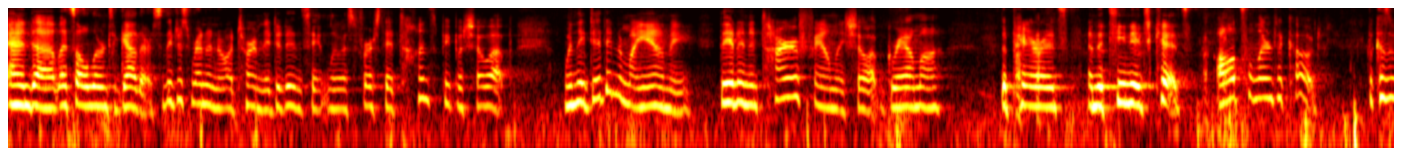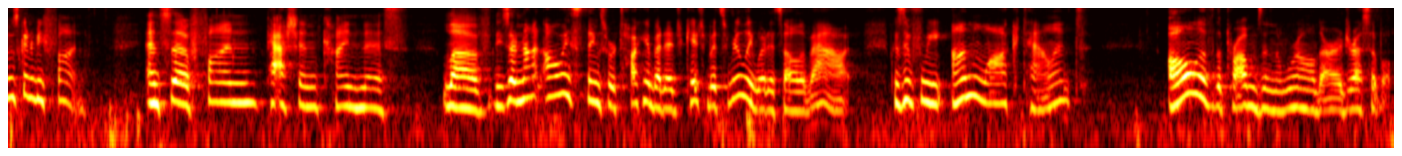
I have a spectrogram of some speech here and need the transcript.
and uh, let's all learn together. So they just ran an auditorium. They did it in St. Louis first. They had tons of people show up. When they did it in Miami, they had an entire family show up, grandma, the parents, and the teenage kids, all to learn to code because it was going to be fun. And so, fun, passion, kindness, love, these are not always things we're talking about education, but it's really what it's all about. Because if we unlock talent, all of the problems in the world are addressable.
